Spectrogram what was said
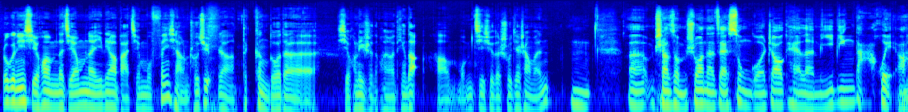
如果您喜欢我们的节目呢，一定要把节目分享出去，让更多的喜欢历史的朋友听到。好，我们继续的书接上文。嗯，呃，上次我们说呢，在宋国召开了弭兵大会啊，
